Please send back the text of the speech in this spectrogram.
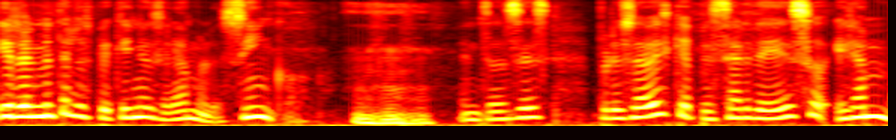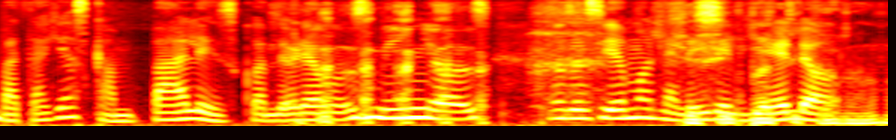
y realmente los pequeños éramos los cinco. Entonces, pero sabes que a pesar de eso, eran batallas campales cuando éramos niños. Nos hacíamos la ley del hielo.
